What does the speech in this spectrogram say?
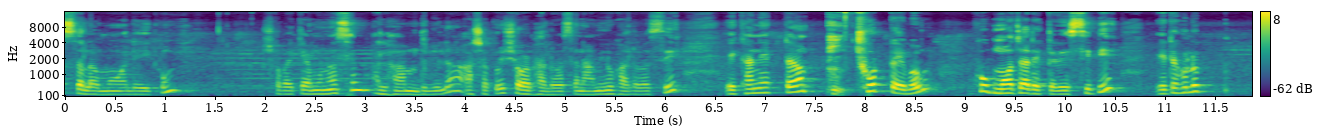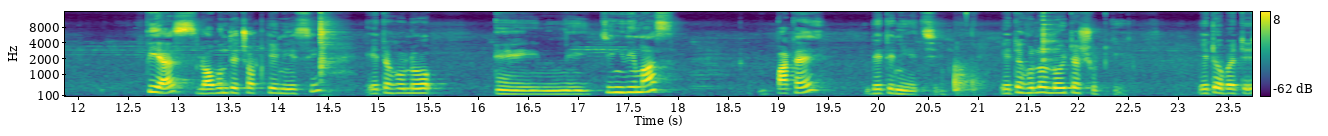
আসসালামু আলাইকুম। সবাই কেমন আছেন? আলহামদুলিল্লাহ, আশা করি সবাই ভালো আছেন, আমিও ভালো আছি। এখানে একটা ছোট্ট এবং খুব মজার একটা রেসিপি এটা হলো পেঁয়াজ, লবণ দিয়ে চটকে নিয়েছি। এটা হলো এই চিংড়ি মাছ পাটায় বেটে নিয়েছি। এটা হলো লইটা শুটকি। এটাও বেটে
